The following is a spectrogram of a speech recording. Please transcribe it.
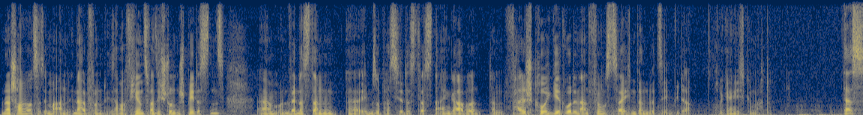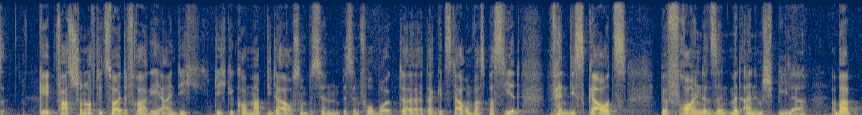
und dann schauen wir uns das immer an, innerhalb von, ich sag mal, 24 Stunden spätestens. Ähm, und wenn das dann äh, eben so passiert ist, dass eine Eingabe dann falsch korrigiert wurde, in Anführungszeichen, dann wird es eben wieder rückgängig gemacht. Das geht fast schon auf die zweite Frage hier ein, die ich die ich gekommen habe, die da auch so ein bisschen, bisschen vorbeugt. Da, da geht es darum, was passiert, wenn die Scouts befreundet sind mit einem Spieler. Aber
